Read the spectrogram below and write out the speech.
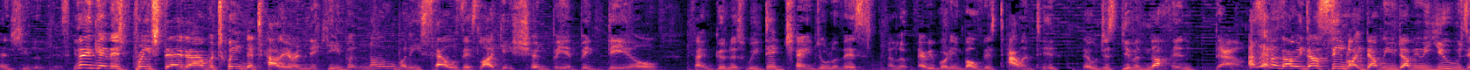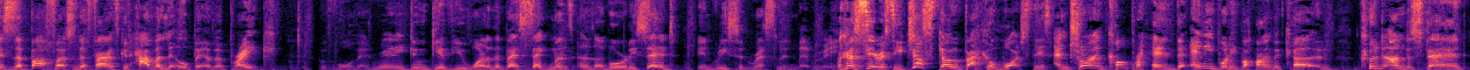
and she loses. You then get this brief stare down between Natalya and Nikki, but nobody sells this like it should be a big deal. Thank goodness we did change all of this. And look, everybody involved is talented. They were just given nothing down. As ever, though, it does seem like WWE used this as a buffer so the fans could have a little bit of a break before they really do give you one of the best segments, as I've already said, in recent wrestling memory. Because seriously, just go back and watch this and try and comprehend that anybody behind the curtain couldn't understand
